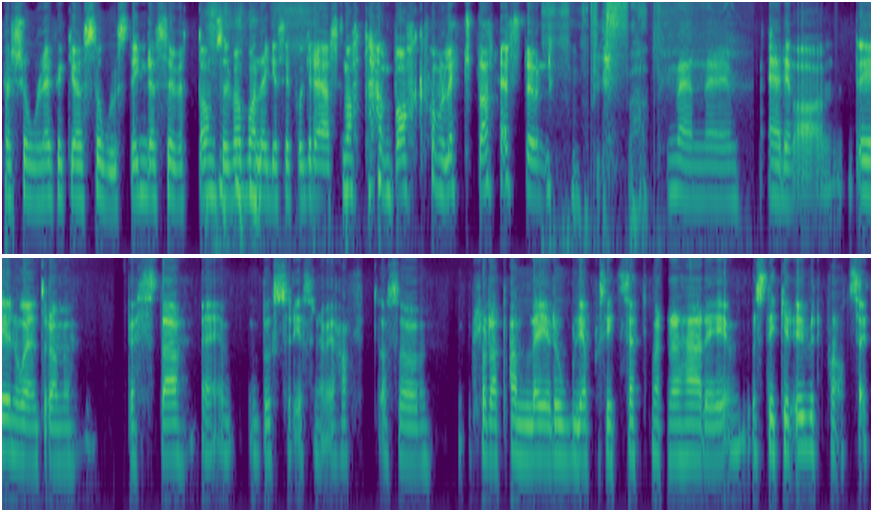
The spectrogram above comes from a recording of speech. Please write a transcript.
personligen fick jag solsting dessutom så det var bara att lägga sig på gräsmattan bakom läktaren en stund. Men eh, det, var, det är nog en av de bästa eh, bussresorna vi har haft. Alltså, klart att alla är roliga på sitt sätt, men det här är, sticker ut på något sätt.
